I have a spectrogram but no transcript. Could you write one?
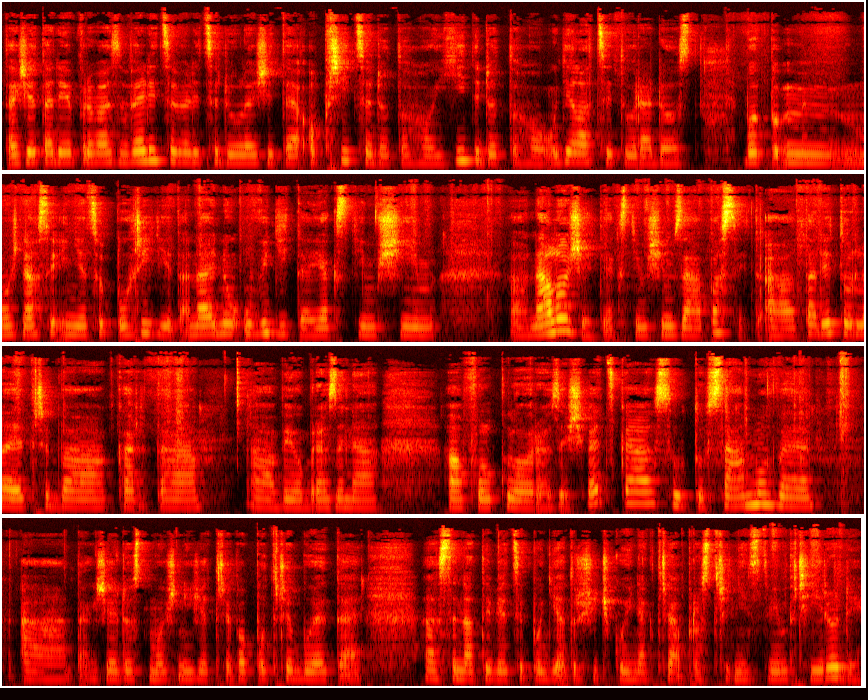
Takže tady je pro vás velice, velice důležité opřít se do toho, jít do toho, udělat si tu radost, bo, možná si i něco pořídit a najednou uvidíte, jak s tím vším naložit, jak s tím vším zápasit. A tady tohle je třeba karta vyobrazená folklor ze Švédska, jsou to sámové, a takže je dost možný, že třeba potřebujete se na ty věci podívat trošičku jinak, třeba prostřednictvím přírody.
